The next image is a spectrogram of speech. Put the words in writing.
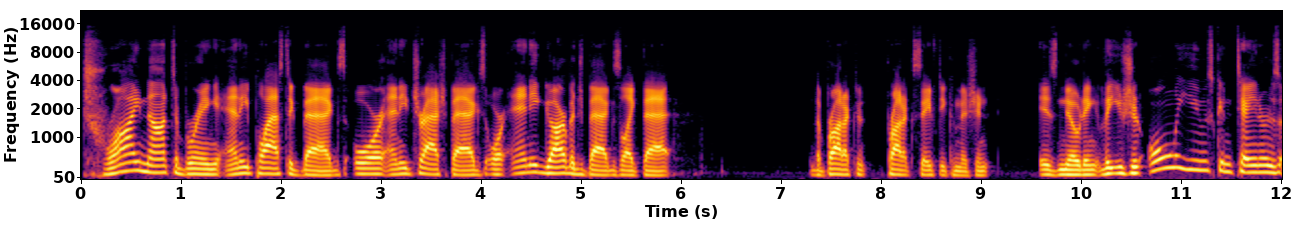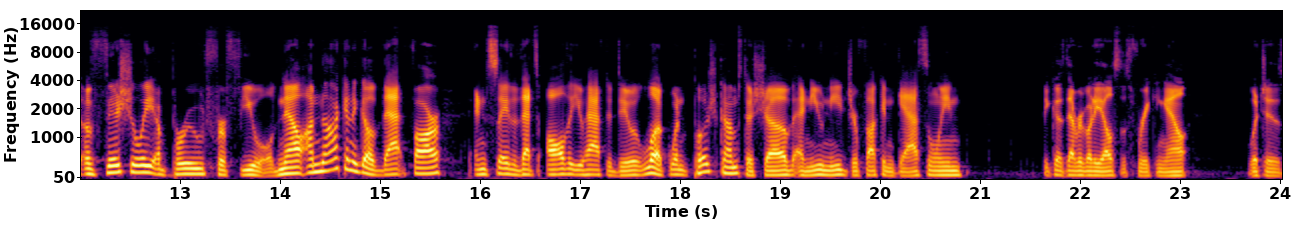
Try not to bring any plastic bags or any trash bags or any garbage bags like that the product product safety commission is noting that you should only use containers officially approved for fuel. Now, I'm not going to go that far and say that that's all that you have to do. Look, when push comes to shove and you need your fucking gasoline because everybody else is freaking out, which is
